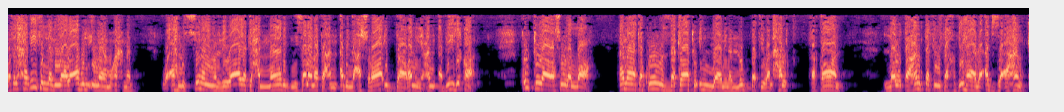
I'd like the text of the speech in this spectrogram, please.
وفي الحديث الذي رواه الإمام أحمد وأهل السنن من رواية حماد بن سلمة عن أبي العشراء الدارمي عن أبيه قال قلت يا رسول الله أما تكون الزكاة إلا من اللبة والحلق؟ فقال لو طعنت في فخذها لأجزأ عنك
